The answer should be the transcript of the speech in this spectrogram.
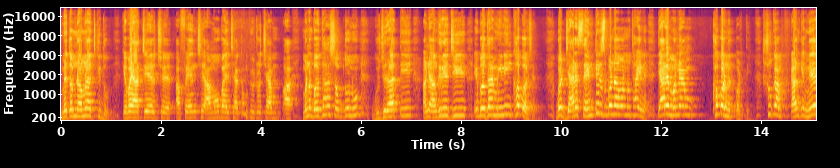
મેં તમને હમણાં જ કીધું કે ભાઈ આ ચેર છે, આ ફેન છે, આ મોબાઈલ છે, આ કમ્પ્યુટર છે, આ મને બધા શબ્દોનું ગુજરાતી અને અંગ્રેજી એ બધા મિનિંગ ખબર છે. બટ જ્યારે સેન્ટેન્સ બનાવવાનું થાય ને, ત્યારે મને આમ ખબર નથી પડતી. શું કામ? કારણ કે મેં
